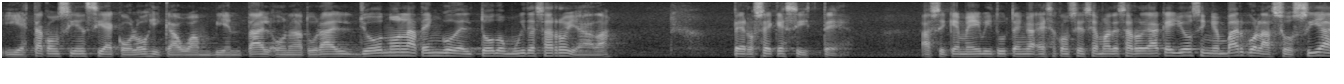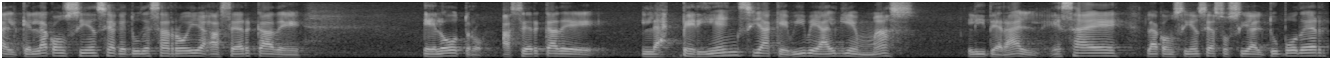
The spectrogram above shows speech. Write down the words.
Y esta conciencia ecológica o ambiental o natural yo no la tengo del todo muy desarrollada, pero sé que existe Así que maybe tú tengas esa conciencia más desarrollada que yo. Sin embargo, la social, que es la conciencia que tú desarrollas acerca de el otro, acerca de la experiencia que vive alguien más, literal. Esa es la conciencia social. Tú poder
